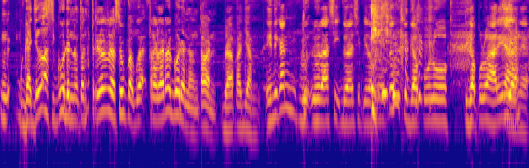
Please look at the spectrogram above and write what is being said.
nggak jelas sih gue udah nonton trailer ya sumpah gue trailernya gue udah nonton. Berapa jam? Ini kan du- durasi durasi filmnya itu 30 30 harian Iya. ya.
